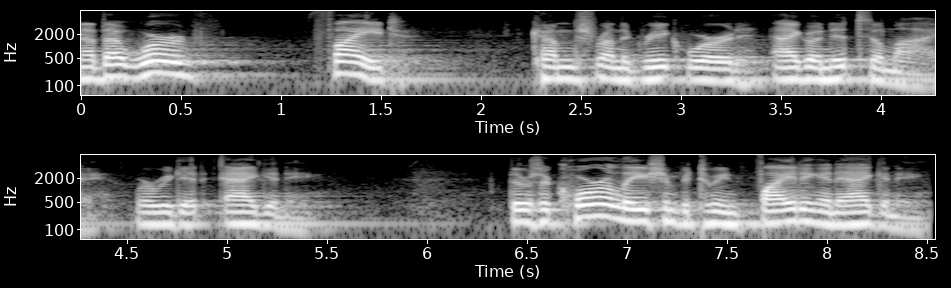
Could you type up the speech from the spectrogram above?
Now, that word fight comes from the Greek word agonizomai, where we get agony. There's a correlation between fighting and agony.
